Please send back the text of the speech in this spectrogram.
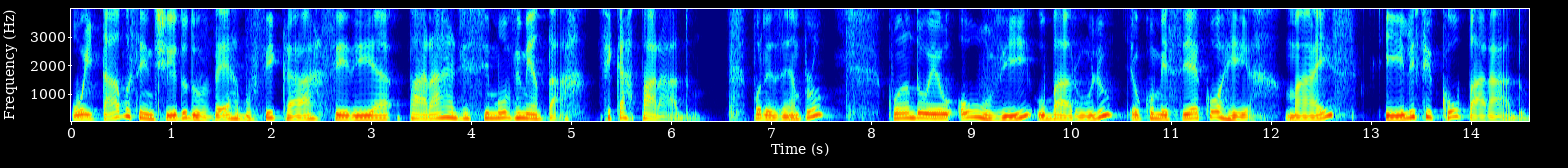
O oitavo sentido do verbo ficar seria parar de se movimentar, ficar parado. Por exemplo, quando eu ouvi o barulho, eu comecei a correr, mas ele ficou parado.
